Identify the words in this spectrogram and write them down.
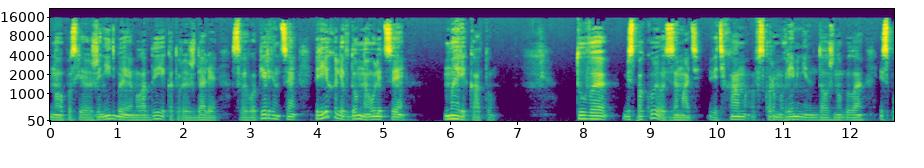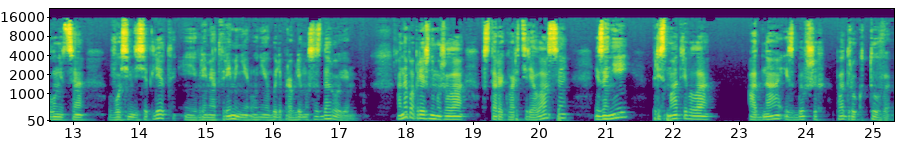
но после женитьбы молодые, которые ждали своего первенца, переехали в дом на улице Мэрикату. Туве беспокоилась за мать, ведь Хам в скором времени должно было исполниться 80 лет, и время от времени у нее были проблемы со здоровьем. Она по-прежнему жила в старой квартире Лассе, и за ней присматривала одна из бывших подруг Тувы.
